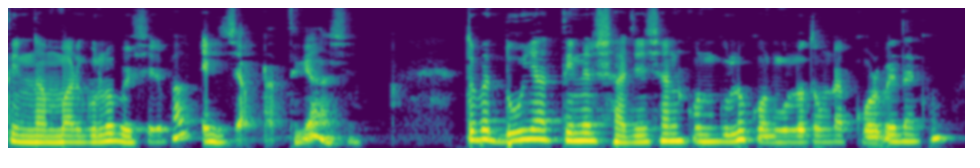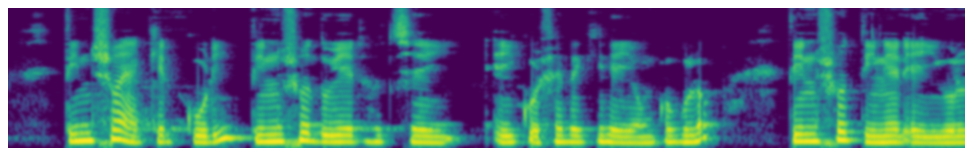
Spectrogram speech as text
তিন নাম্বারগুলো বেশিরভাগ এই চ্যাপ্টার থেকে আসে। তবে দুই আর তিনের সাজেশান কোনগুলো কোনগুলো তোমরা করবে দেখো। তিনশো একের কুড়ি, তিনশো দুইয়ের হচ্ছে এই এই কোষে দেখির এই অঙ্কগুলো, তিনশো তিনের এইগুলো,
